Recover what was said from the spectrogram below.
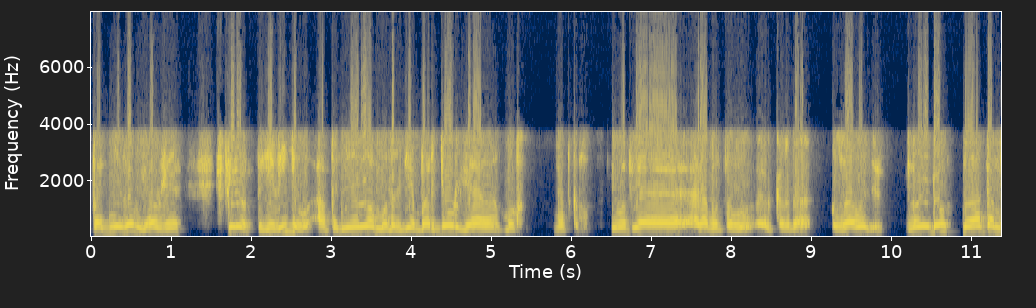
под низом я уже вперед-то я видел, а под низом, где бордюр, я мог наткнуться. И вот я работал, э, когда в заводе, ну, иду, ну, а там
